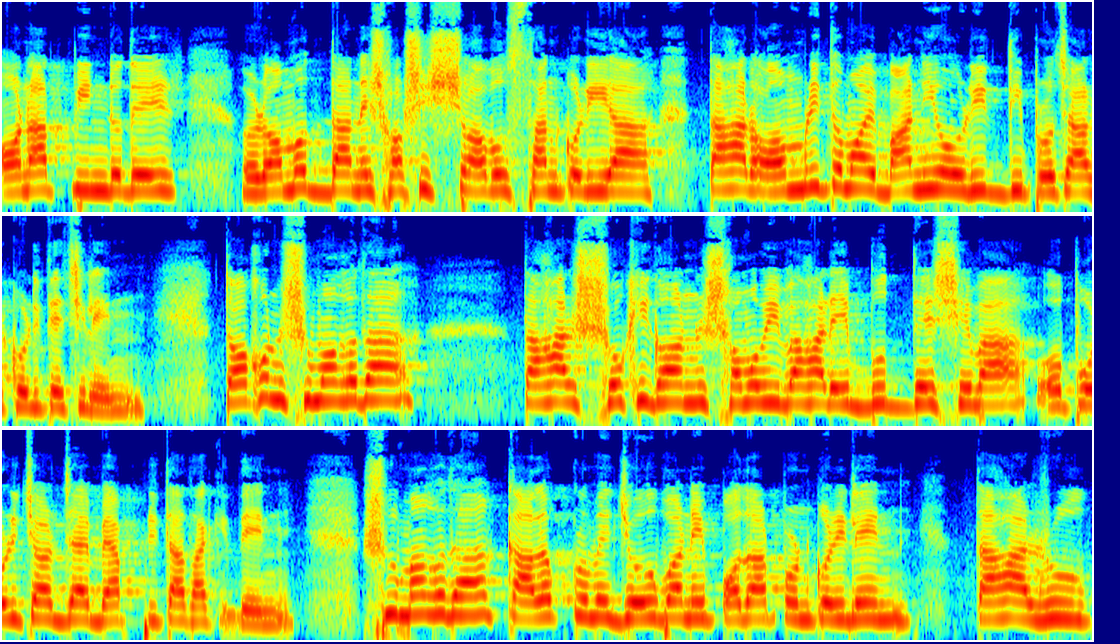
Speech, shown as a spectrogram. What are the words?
অনাথ পিণ্ডদের রমোদ্যানে সশিষ্য অবস্থান করিয়া তাহার অমৃতময় বাণী ও ঋদ্ধি প্রচার করিতেছিলেন। তখন সুমগধা তাহার সখীগণ সমবিবাহারে বুদ্ধের সেবা ও পরিচর্যায় ব্যাপৃতা থাকিতেন। সুমাগধা কালক্রমে যৌবনে পদার্পণ করিলেন। তাহার রূপ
